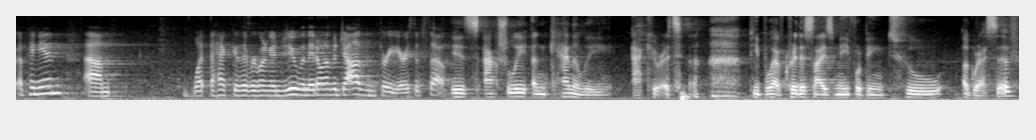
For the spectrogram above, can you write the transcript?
opinion? Um, what the heck is everyone going to do when they don't have a job in three years, if so? It's actually uncannily accurate. People have criticized me for being too aggressive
